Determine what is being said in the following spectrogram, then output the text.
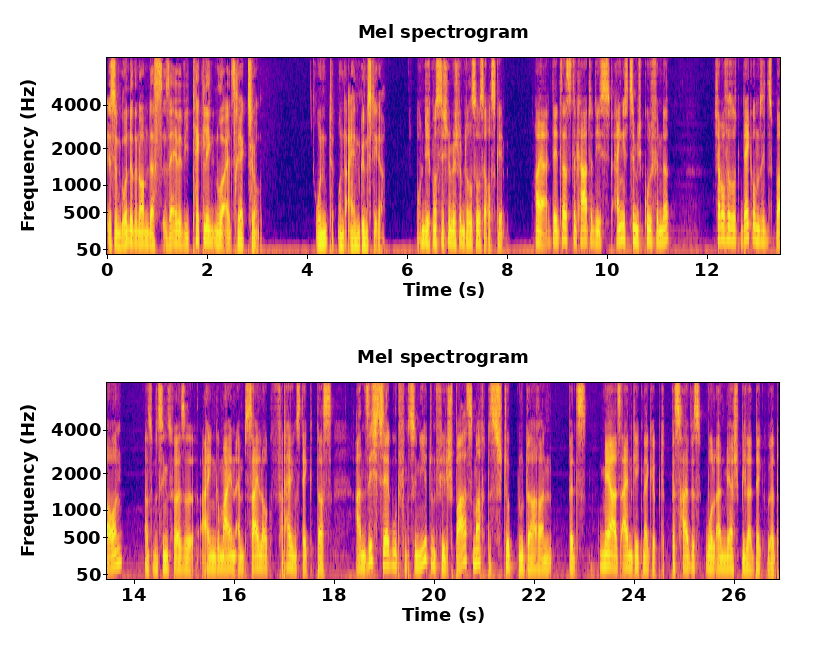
ist im Grunde genommen dasselbe wie Tackling, nur als Reaktion und, und ein günstiger. Und ich muss nicht eine bestimmte Ressource ausgeben. Ah ja, das ist eine Karte, die ich eigentlich ziemlich cool finde. Ich habe auch versucht, ein Deck um sie zu bauen. Also beziehungsweise allgemein ein Psylocke-Verteidigungsdeck, das an sich sehr gut funktioniert und viel Spaß macht. Es stirbt nur daran, wenn es mehr als einen Gegner gibt, weshalb es wohl ein Mehrspieler-Deck wird.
